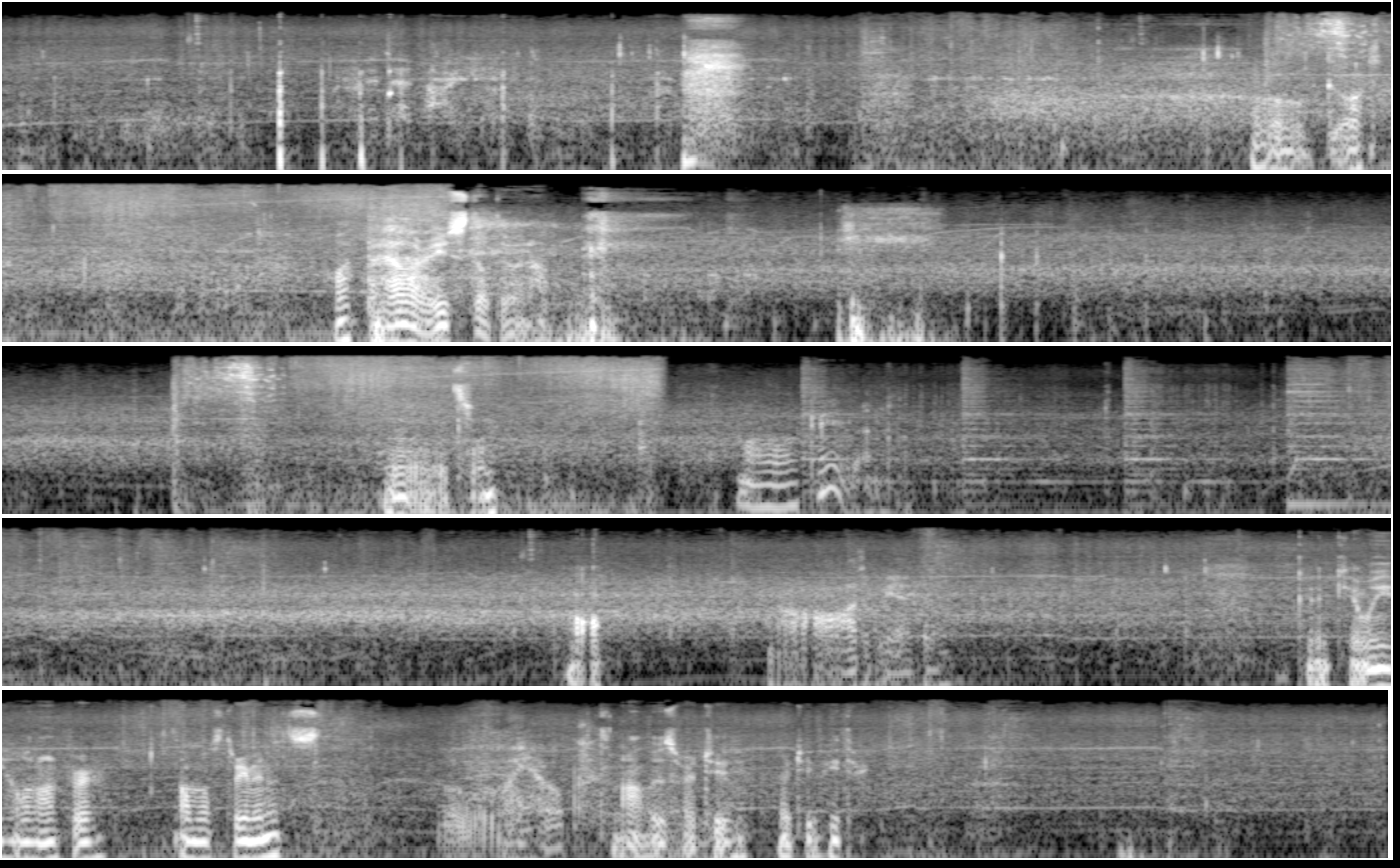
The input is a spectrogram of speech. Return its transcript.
Oh god. What the hell are you still doing up? Can we hold on for almost three minutes Ooh, I hope. to not lose our two our two v three?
